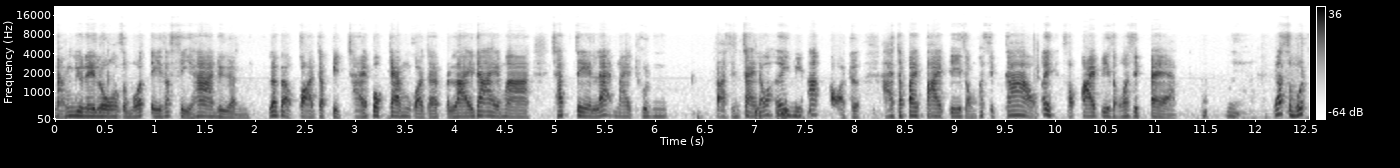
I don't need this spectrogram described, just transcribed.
หนังอยู่ในโรงสมมติตีสักสี่ห้าเดือน แล้วแบบกว่าจะปิดฉายโปรแกรมกว่าจะรายได้มาชัดเจนและนายทุน ตัดสินใจแล้วว่าเอ้ยมีภาคต่อเถอะ อาจจะไปปลายปี 2019 เอ้ยปลายปี 2018อืมแล้วสมมติ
